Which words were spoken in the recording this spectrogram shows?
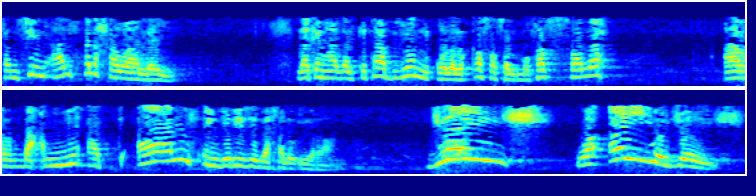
خمسين ألف الحوالي لكن هذا الكتاب ينقل القصص المفصلة أربعمائة ألف إنجليزي دخلوا إيران. جيش! وأي جيش؟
